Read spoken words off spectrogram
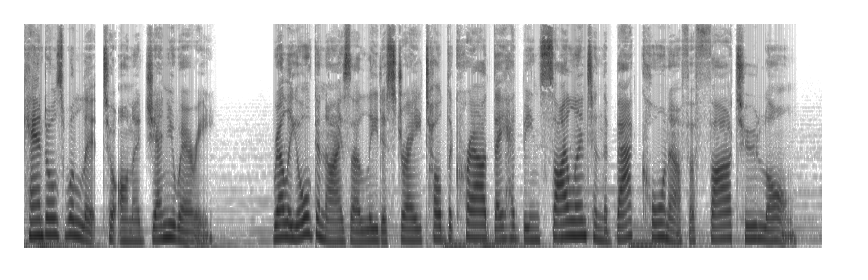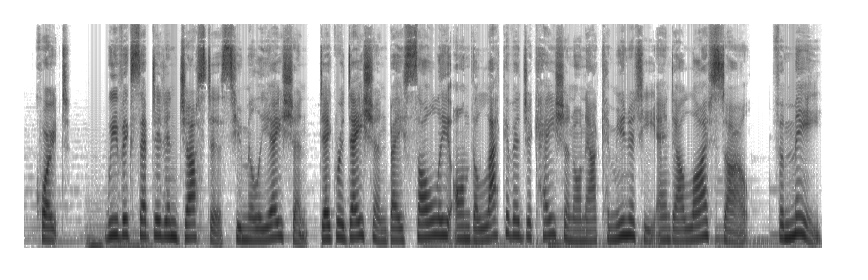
candles were lit to honour January. Rally organiser Lita Stray told the crowd they had been silent in the back corner for far too long. Quote, We've accepted injustice, humiliation, degradation based solely on the lack of education on our community and our lifestyle. For me,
